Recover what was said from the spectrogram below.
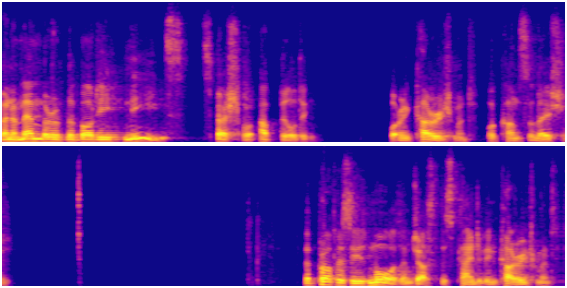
when a member of the body needs special upbuilding or encouragement or consolation. But prophecy is more than just this kind of encouragement.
